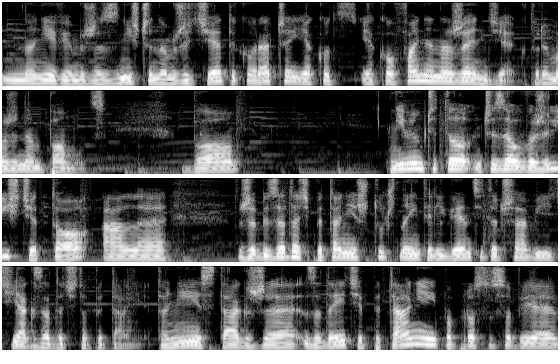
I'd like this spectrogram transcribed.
no nie wiem, że zniszczy nam życie, tylko raczej jako, jako fajne narzędzie, które może nam pomóc. Bo nie wiem, czy, to, czy zauważyliście to, ale żeby zadać pytanie sztucznej inteligencji, to trzeba wiedzieć, jak zadać to pytanie. To nie jest tak, że zadajecie pytanie i po prostu sobie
